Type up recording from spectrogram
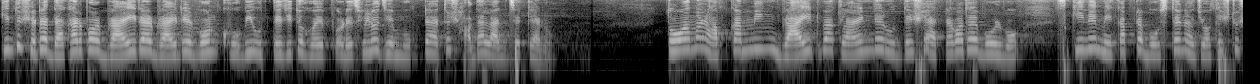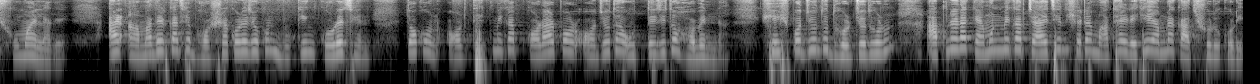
কিন্তু সেটা দেখার পর ব্রাইড আর ব্রাইডের বোন খুবই উত্তেজিত হয়ে পড়েছিল যে মুখটা এত সাদা লাগছে কেন। তো আমার আপকামিং ব্রাইড বা ক্লায়েন্টদের উদ্দেশ্যে একটা কথাই বলব স্কিনে মেকআপটা বসতে না যথেষ্ট সময় লাগে। আর আমাদের কাছে ভরসা করে যখন বুকিং করেছেন, তখন অর্ধেক মেকআপ করার পর অযথা উত্তেজিত হবেন না। শেষ পর্যন্ত ধৈর্য ধরুন, আপনারা কেমন মেকআপ চাইছেন সেটা মাথায় রেখেই আমরা কাজ শুরু করি।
